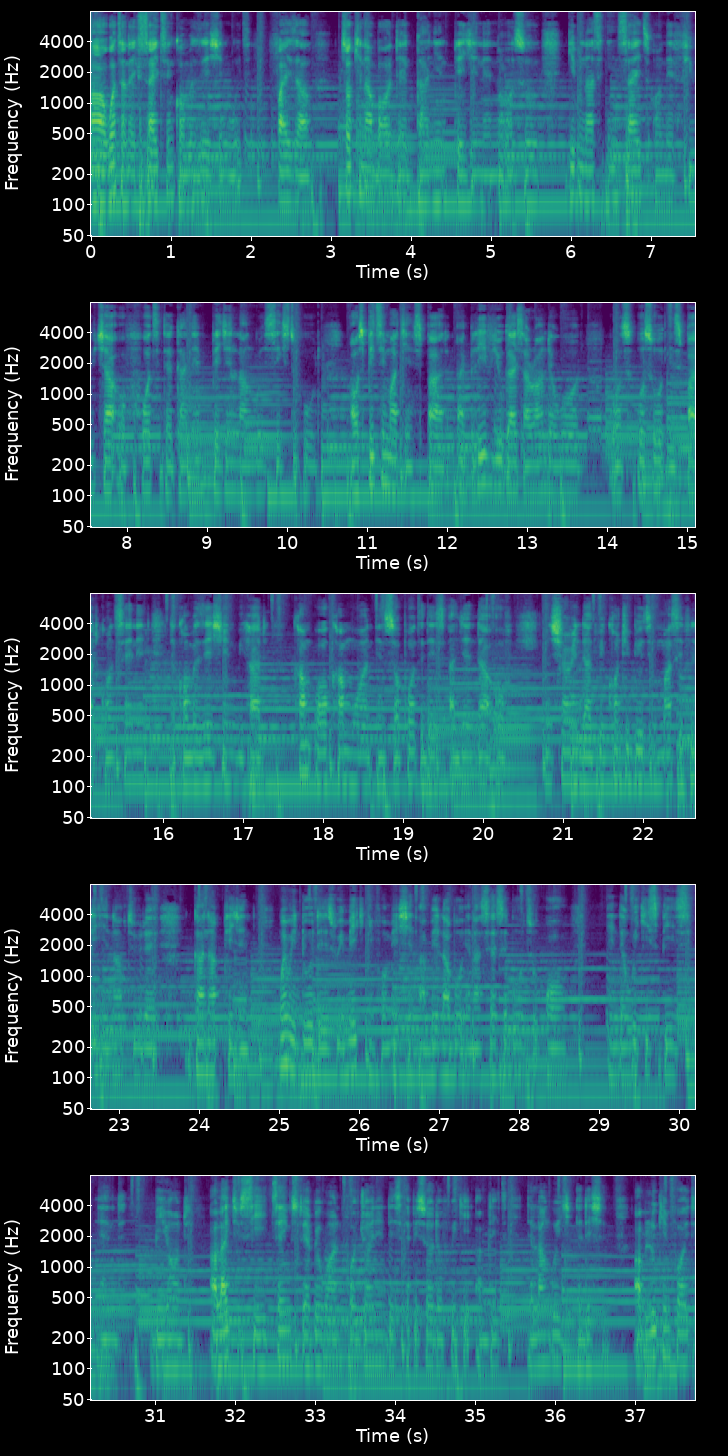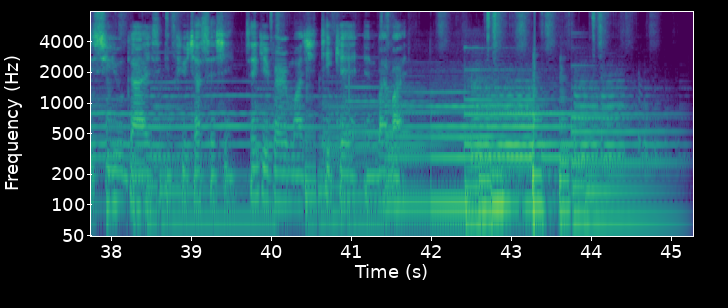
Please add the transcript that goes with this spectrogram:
Uh, what an exciting conversation with Faisal talking about the Ghanaian pidgin and also giving us insights on the future of what the Ghanaian pidgin language seeks to hold. I was pretty much inspired. I believe you guys around the world was also inspired concerning the conversation we had. Come all, come one, and support this agenda of ensuring that we contribute massively enough to the Ghana pidgin. When we do this, we make information available and accessible to all in the wiki space and beyond. I'd like to say thanks to everyone for joining this episode of Wiki Update, the language edition. I'll be looking forward to see you guys in future session. Thank you very much. Take care and bye bye.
